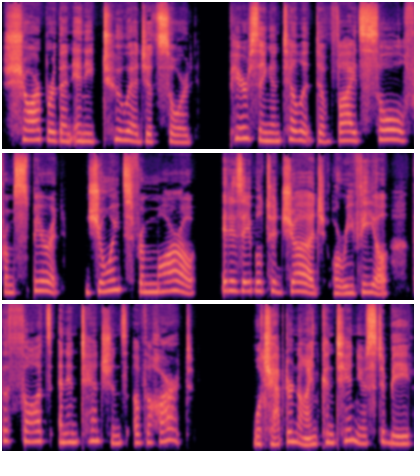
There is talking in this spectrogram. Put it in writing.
sharper than any two-edged sword, piercing until it divides soul from spirit, joints from marrow, it is able to judge or reveal the thoughts and intentions of the heart. Well, chapter 9 continues to be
